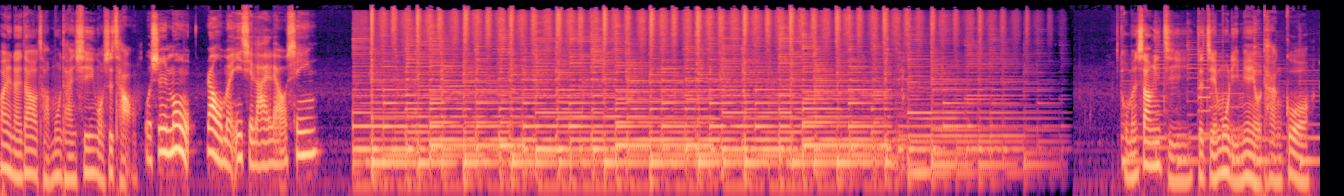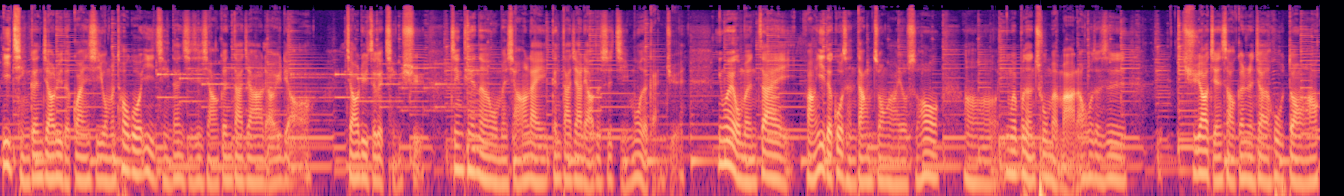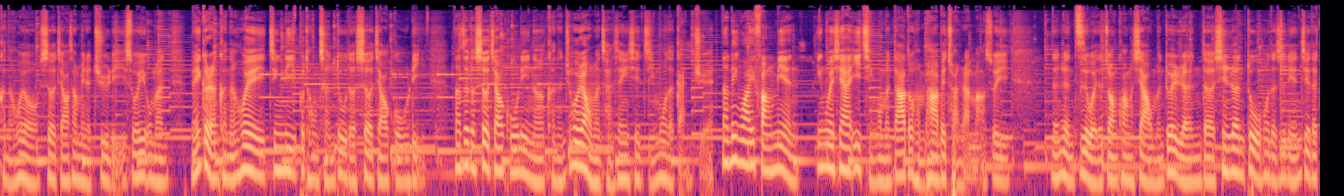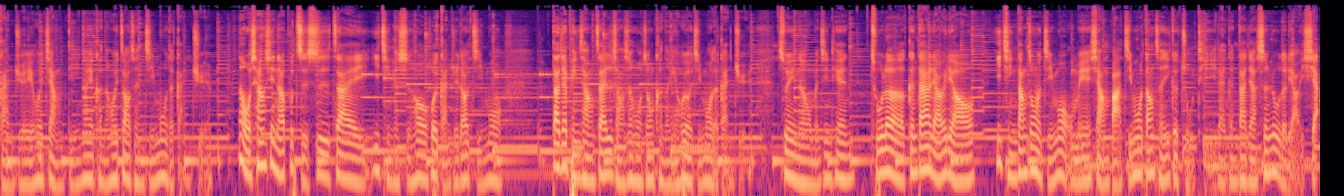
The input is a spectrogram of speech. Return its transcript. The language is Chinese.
欢迎来到草木谈心，我是草，我是木，让我们一起来聊心。我们上一集的节目里面有谈过疫情跟焦虑的关系，我们透过疫情，但其实想要跟大家聊一聊焦虑这个情绪。今天呢，我们想要来跟大家聊的是寂寞的感觉，因为我们在防疫的过程当中啊，有时候，呃，因为不能出门嘛，然后或者是需要减少跟人家的互动，然后可能会有社交上面的距离，所以我们每个人可能会经历不同程度的社交孤立。那这个社交孤立呢，可能就会让我们产生一些寂寞的感觉。那另外一方面，因为现在疫情，我们大家都很怕被传染嘛，所以。人人自危的状况下，我们对人的信任度或者是连接的感觉也会降低，那也可能会造成寂寞的感觉。那我相信呢，不只是在疫情的时候会感觉到寂寞，大家平常在日常生活中可能也会有寂寞的感觉。所以呢，我们今天除了跟大家聊一聊疫情当中的寂寞，我们也想把寂寞当成一个主题来跟大家深入的聊一下。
